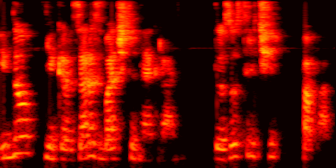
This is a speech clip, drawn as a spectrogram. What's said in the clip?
відео, яке ви зараз бачите на екрані. До зустрічі, Па-па!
